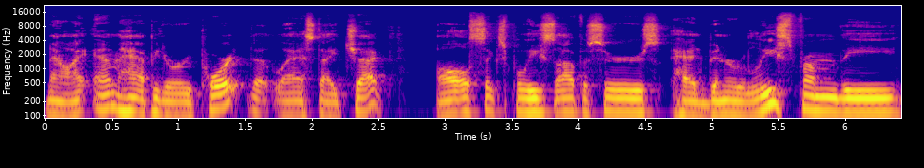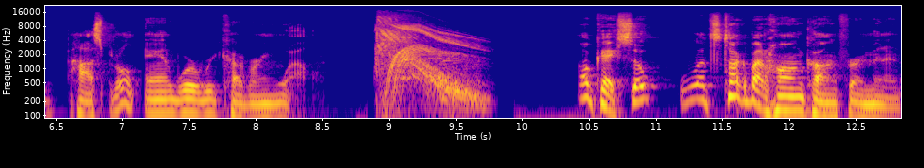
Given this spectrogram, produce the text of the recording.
Now, I am happy to report that last I checked, all six police officers had been released from the hospital and were recovering well. Okay, so let's talk about Hong Kong for a minute.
